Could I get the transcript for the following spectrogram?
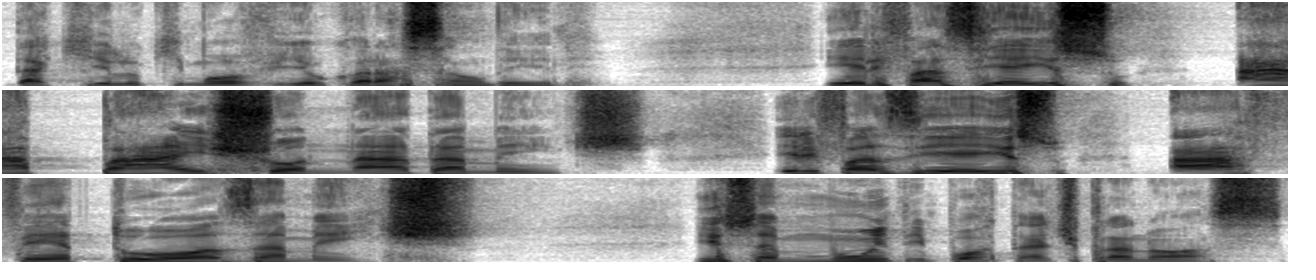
daquilo que movia o coração dele. E ele fazia isso apaixonadamente. Ele fazia isso afetuosamente. Isso é muito importante para nós.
